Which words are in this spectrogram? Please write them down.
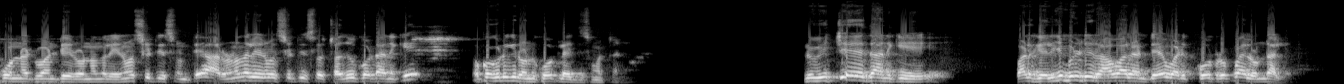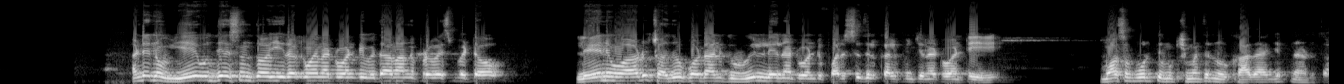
కూడినటువంటి రెండు వందల యూనివర్సిటీస్ ఉంటే ఆ రెండు వందల యూనివర్సిటీస్లో చదువుకోవడానికి ఒక్కొక్కడికి రెండు కోట్లు ఐదు తీసుకుంటాను నువ్వు ఇచ్చే దానికి వాళ్ళకి ఎలిజిబిలిటీ రావాలంటే వాడికి కోటి రూపాయలు ఉండాలి. అంటే నువ్వు ఏ ఉద్దేశంతో ఈ రకమైనటువంటి విధానాన్ని ప్రవేశపెట్టావు? లేనివాడు చదువుకోవడానికి వీలు లేనటువంటి పరిస్థితులు కల్పించినటువంటి మోసపూర్తి ముఖ్యమంత్రి నువ్వు కాదా అని చెప్పి నేను అడుగుతా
